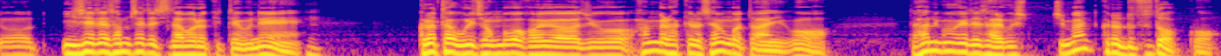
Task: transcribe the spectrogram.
어, 2세대, 3세대 지나버렸기 때문에 그렇다고 우리 정부가 거기 가가지고 한글 학교를 세운 것도 아니고 또 한국에 대해서 알고 싶지만 그런 루트도 없고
